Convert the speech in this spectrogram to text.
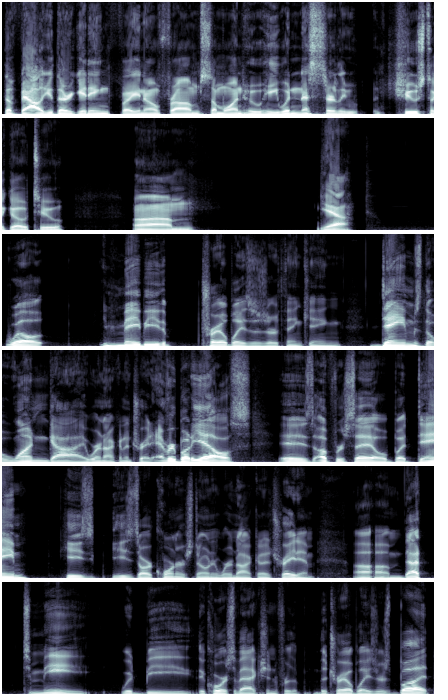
the value they're getting for, you know from someone who he wouldn't necessarily choose to go to. Um, yeah, Well, maybe the Trailblazers are thinking Dame's the one guy we're not going to trade. Everybody else is up for sale, but Dame, he's he's our cornerstone and we're not going to trade him. Um, that to me would be the course of action for the the Trailblazers. But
